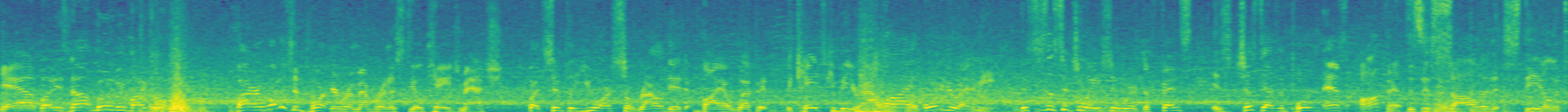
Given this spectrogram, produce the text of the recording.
Yeah, but he's not moving, Michael. Byron, what is important to remember in a steel cage match? But simply, you are surrounded by a weapon. The cage can be your ally or your enemy. This is a situation where defense is just as important as offense. This is solid steel. It's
